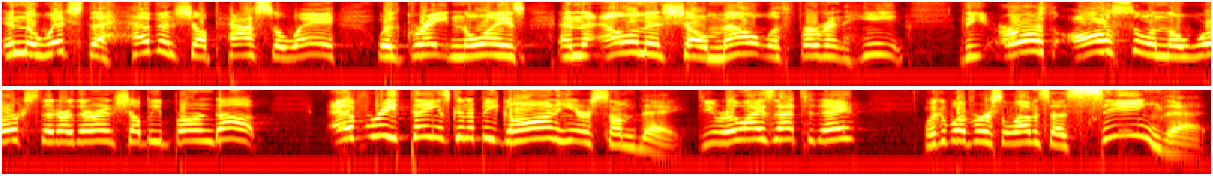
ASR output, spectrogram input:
in the which the heavens shall pass away with great noise, and the elements shall melt with fervent heat. The earth also and the works that are therein shall be burned up. Everything's going to be gone here someday. Do you realize that today? Look at what verse 11 says. Seeing that,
